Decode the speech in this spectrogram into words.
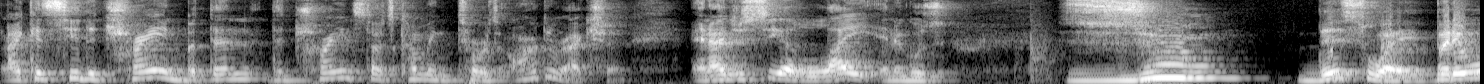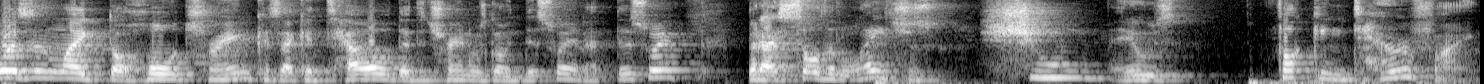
I can see the train, but then the train starts coming towards our direction, and I just see a light, and it goes zoom this way. But it wasn't like the whole train because I could tell that the train was going this way, not this way. But I saw the lights just shoom, and it was fucking terrifying.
